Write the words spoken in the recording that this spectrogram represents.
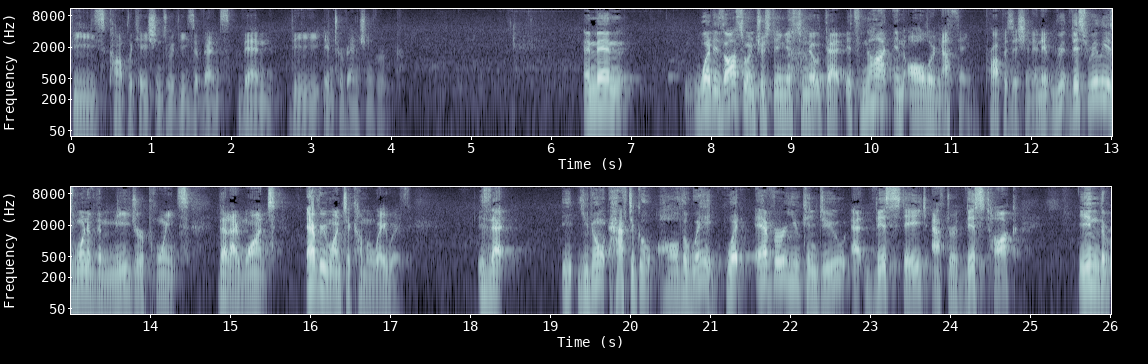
these complications or these events than the intervention group. And then what is also interesting is to note that it's not an all or nothing proposition. And re- this really is one of the major points that I want everyone to come away with is that you don't have to go all the way. Whatever you can do at this stage after this talk in, the,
